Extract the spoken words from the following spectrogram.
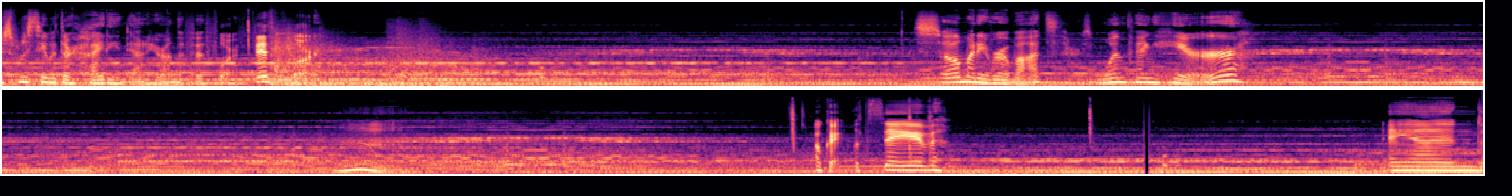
I just want to see what they're hiding down here on the fifth floor. Fifth floor. So many robots. There's one thing here. Hmm. Okay, let's save. And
